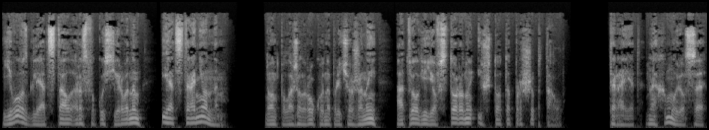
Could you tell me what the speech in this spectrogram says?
его взгляд стал расфокусированным и отстраненным. Он положил руку на плечо жены, отвел ее в сторону и что-то прошептал. Трает нахмурился.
